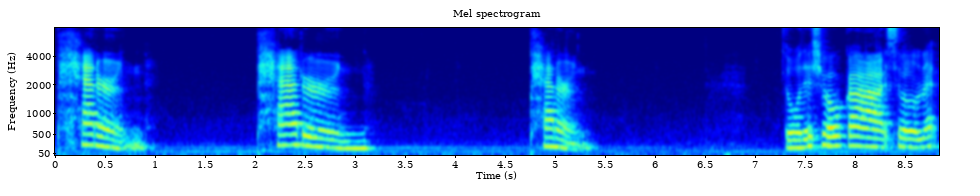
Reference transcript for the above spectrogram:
pattern, pattern, pattern. どうでしょうか ?So let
